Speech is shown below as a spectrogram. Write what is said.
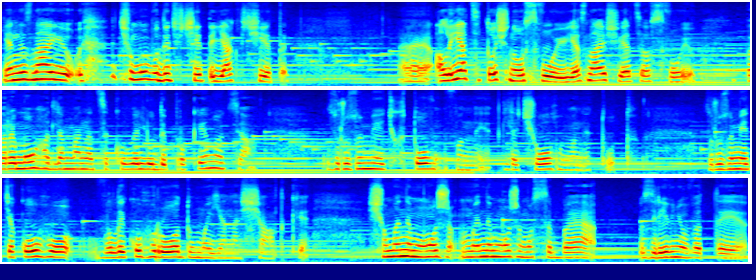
Я не знаю, чому будуть вчити, як вчити. Е, Але я це точно освою. Я знаю, що я це освою. Перемога для мене це коли люди прокинуться, зрозуміють, хто вони, для чого вони тут, зрозуміють, якого великого роду ми є нащадки, що ми не можемо, ми не можемо себе зрівнювати е,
